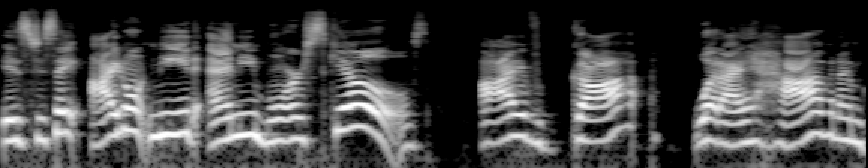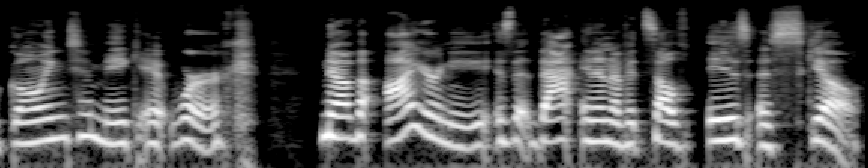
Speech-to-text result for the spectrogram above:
is to say, I don't need any more skills. I've got what I have and I'm going to make it work. Now, the irony is that that in and of itself is a skill.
